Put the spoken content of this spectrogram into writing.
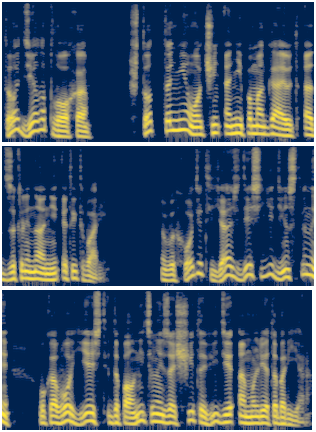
то дело плохо. Что-то не очень они помогают от заклинаний этой твари. Выходит, я здесь единственный, у кого есть дополнительная защита в виде амулета-барьера.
